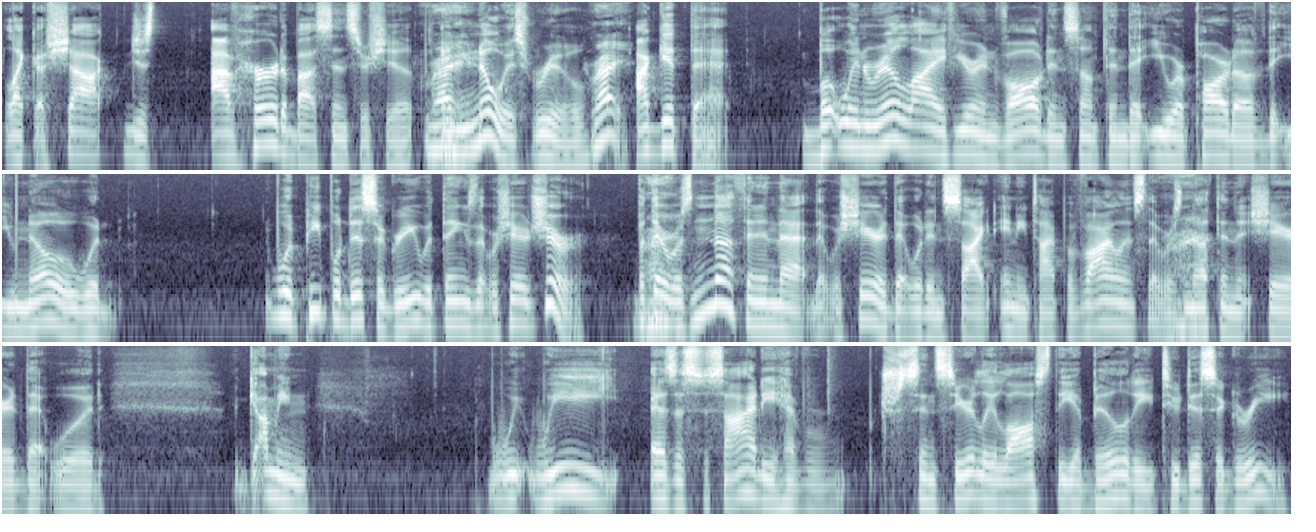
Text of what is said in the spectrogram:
like a shock. Just I've heard about censorship, Right. and you know it's real. Right. I get that, but when real life you're involved in something that you are part of that you know would would people disagree with things that were shared? Sure. But there was nothing in that that was shared that would incite any type of violence. There was Right. nothing that shared that would. I mean, we we as a society have sincerely lost the ability to disagree.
